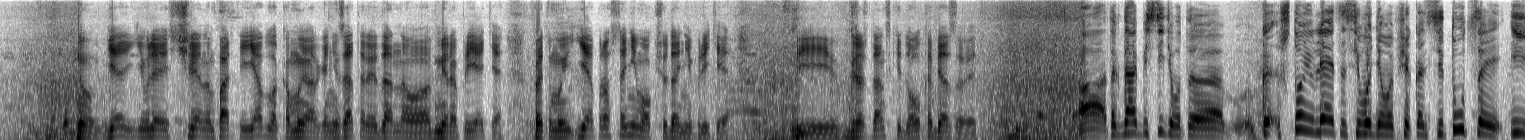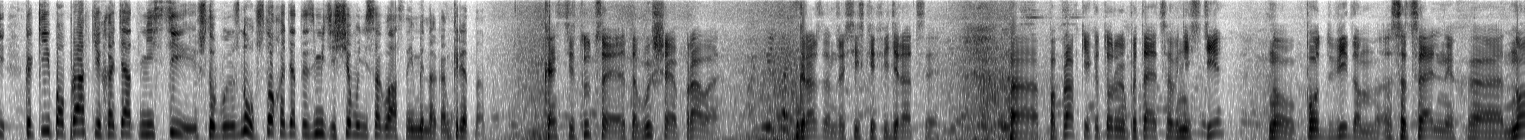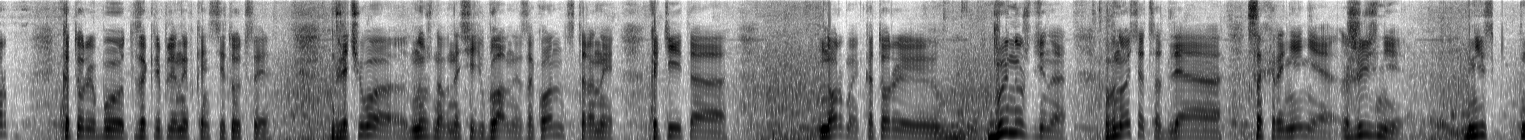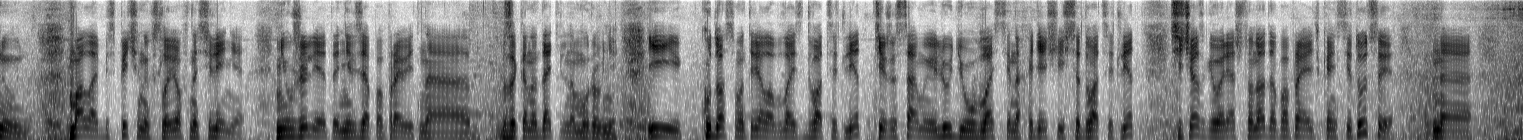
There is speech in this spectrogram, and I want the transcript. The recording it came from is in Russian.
Ну, я являюсь членом партии «Яблоко», мы организаторы данного мероприятия, поэтому я просто не мог сюда не прийти. И гражданский долг обязывает. А, тогда объясните, вот, э, что является сегодня вообще Конституцией и какие поправки хотят внести, чтобы, ну, что хотят изменить и с чем вы не согласны именно конкретно? Конституция – это высшее право граждан Российской Федерации. А, Поправки, которые пытаются внести ну, под видом социальных э, норм, которые будут закреплены в Конституции. Для чего нужно вносить в главный закон страны какие-то нормы, которые вынужденно вносятся для сохранения жизни низк, ну, малообеспеченных слоев населения. Неужели это нельзя поправить на законодательном уровне? И куда смотрела власть 20 лет, те же самые люди у власти, находящиеся 20 лет, сейчас говорят, что надо поправить в Конституции на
